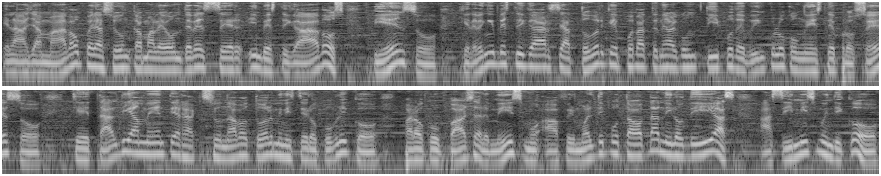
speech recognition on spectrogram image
en la llamada Operación Camaleón deben ser investigados. Pienso que deben investigarse a todo el que pueda tener algún tipo de vínculo con este proceso, que tardíamente ha reaccionado todo el Ministerio Público para ocuparse del mismo, afirmó el diputado Danilo Díaz. Asimismo indicó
